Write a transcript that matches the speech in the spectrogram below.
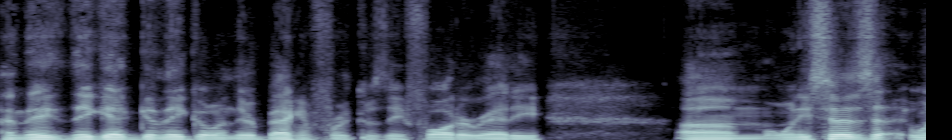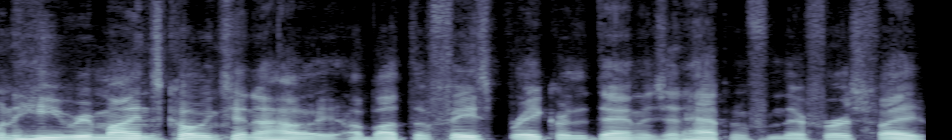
and they they get they go in there back and forth because they fought already. Um, when he says when he reminds Covington how about the face break or the damage that happened from their first fight,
